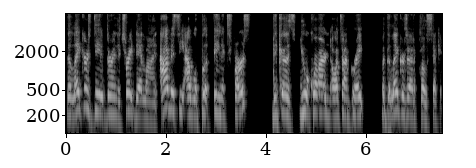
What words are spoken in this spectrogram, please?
the Lakers did during the trade deadline, obviously I will put Phoenix first because you acquired an all time great, but the Lakers are at a close second.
